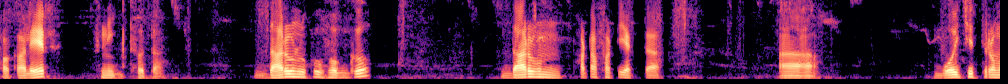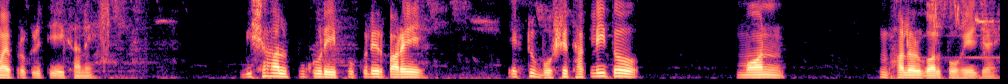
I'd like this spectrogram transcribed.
সকালের স্নিগ্ধতা। দারুণ উপভোগ্য, দারুণ ফাটাফাটি একটা বৈচিত্র্যময় প্রকৃতি এখানে। বিশাল পুকুর, এই পুকুরের পাড়ে একটু বসে থাকলেই তো মন ভালোর গল্প হয়ে যায়।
